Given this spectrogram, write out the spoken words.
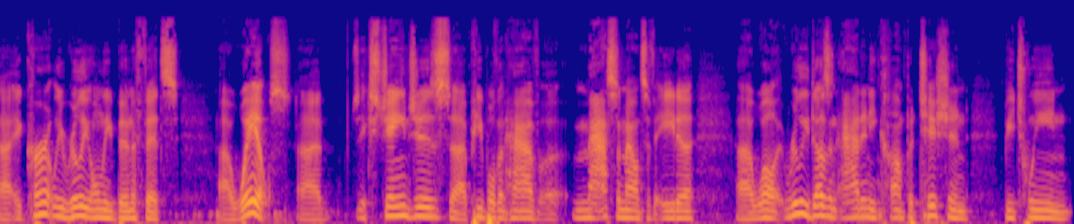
Uh, it currently really only benefits uh, whales, uh, exchanges, uh, people that have uh, mass amounts of ADA. Well, it really doesn't add any competition between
